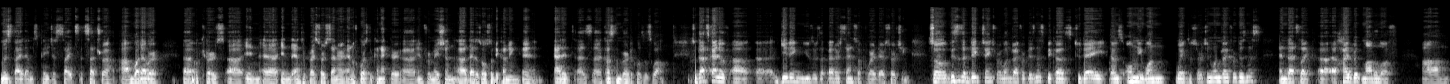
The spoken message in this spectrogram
list items, pages, sites, etc. Um, whatever uh, occurs uh, in uh, in the Enterprise Search Center, and of course the connector uh, information uh, that is also becoming uh, added as uh, custom verticals as well. So that's kind of uh, uh, giving users a better sense of where they're searching. So this is a big change for OneDrive for Business because today there's only one way to search in OneDrive for Business, and that's like a, a hybrid model of um,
